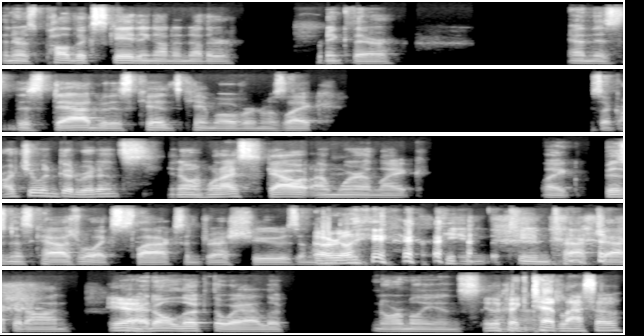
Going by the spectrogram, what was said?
and there was public skating on another rink there. And this this dad with his kids came over and was like, he's like, Aren't you in good riddance? You know, and when I scout, I'm wearing like like business casual, like slacks and dress shoes and Oh, really? a team a team track jacket on. Like, yeah. I don't look the way I look normally. And You look and, like uh, Ted Lasso.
